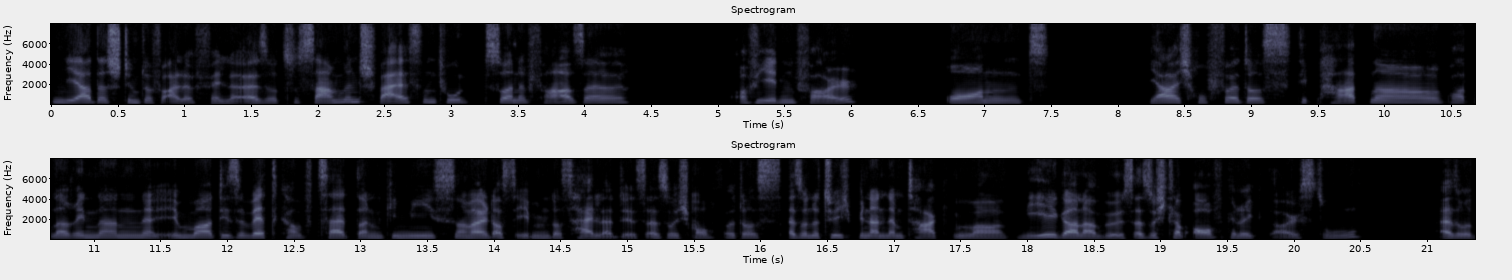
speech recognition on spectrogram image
Ja, das stimmt auf alle Fälle. Also zusammenschweißen tut so eine Phase auf jeden Fall. Und ja, ich hoffe, dass die Partner, Partnerinnen immer diese Wettkampfzeit dann genießen, weil das eben das Highlight ist. Also ich hoffe, dass, also natürlich bin ich an dem Tag immer mega nervös. Also ich glaube aufgeregter als du. Also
